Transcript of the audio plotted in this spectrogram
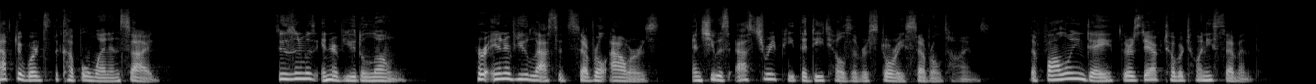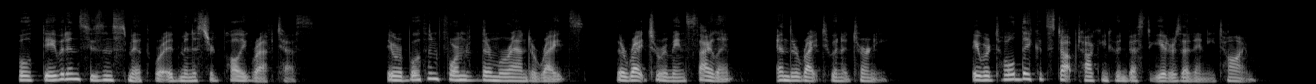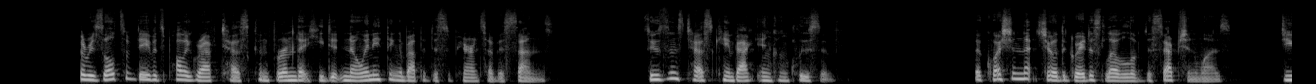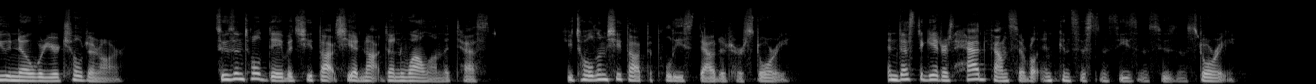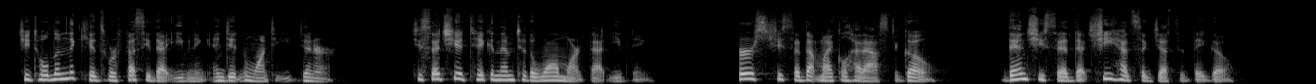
Afterwards, the couple went inside. Susan was interviewed alone. Her interview lasted several hours, and she was asked to repeat the details of her story several times. The following day, Thursday, October 27th, both David and Susan Smith were administered polygraph tests. They were both informed of their Miranda rights, their right to remain silent, and their right to an attorney. They were told they could stop talking to investigators at any time. The results of David's polygraph test confirmed that he didn't know anything about the disappearance of his sons. Susan's test came back inconclusive. The question that showed the greatest level of deception was Do you know where your children are? Susan told David she thought she had not done well on the test. She told him she thought the police doubted her story. Investigators had found several inconsistencies in Susan's story. She told them the kids were fussy that evening and didn't want to eat dinner. She said she had taken them to the Walmart that evening. First, she said that Michael had asked to go. Then she said that she had suggested they go.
